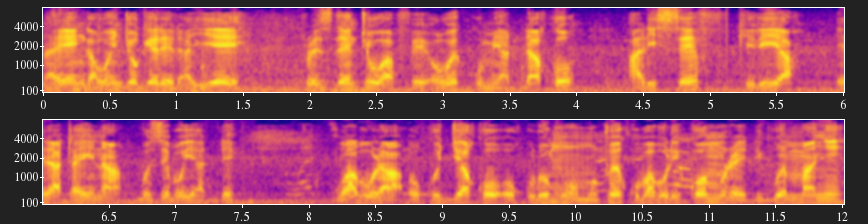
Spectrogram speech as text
naye nga wenjogerera ye pulezidenti waffe ow'ekkumi addako ali safe kiriya era talina buzibu yadde. Wabula okugjako okulumwa omutwe kuba buli comrade gwe mmanyi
